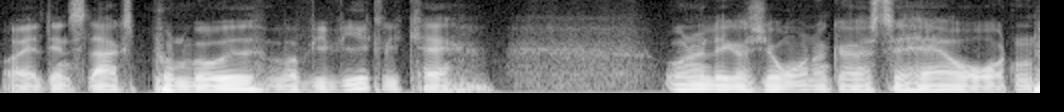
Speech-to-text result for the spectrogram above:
og alt den slags på en måde, hvor vi virkelig kan underlægge os jorden og gøre os til herre over den,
